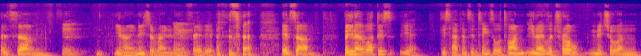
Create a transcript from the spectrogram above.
it's um, Hmm. you know, needs to rein it in a Mm. fair bit. it's, it's um, but you know what? This yeah, this happens in teams all the time. You know, Latrell Mitchell and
